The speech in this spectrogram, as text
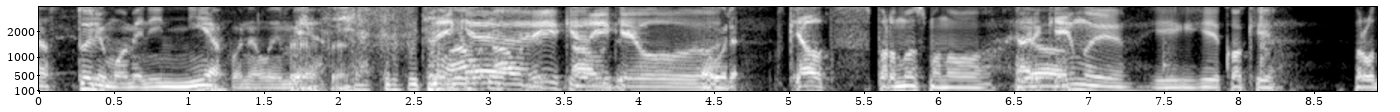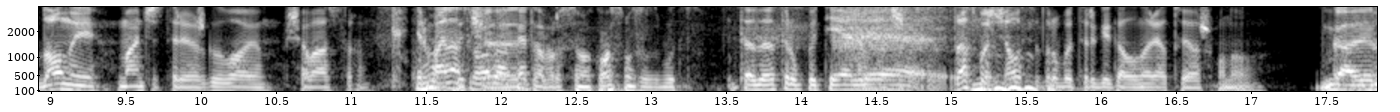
mes turim omeny, nieko nelaimės. Čia truputį Reikia, Audi, reikia, Audi. reikia jau Taurė. kelt sparnus, manau, Harikeinui į, į kokį raudonai Manchesterį, aš galvoju, šią vasarą. Ir man Tai atrodo, čia, kad ta prasme, kosmosas būtų. tada truputėlį Tas pačiausias turbūt irgi gal norėtų, aš manau. Gal ir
